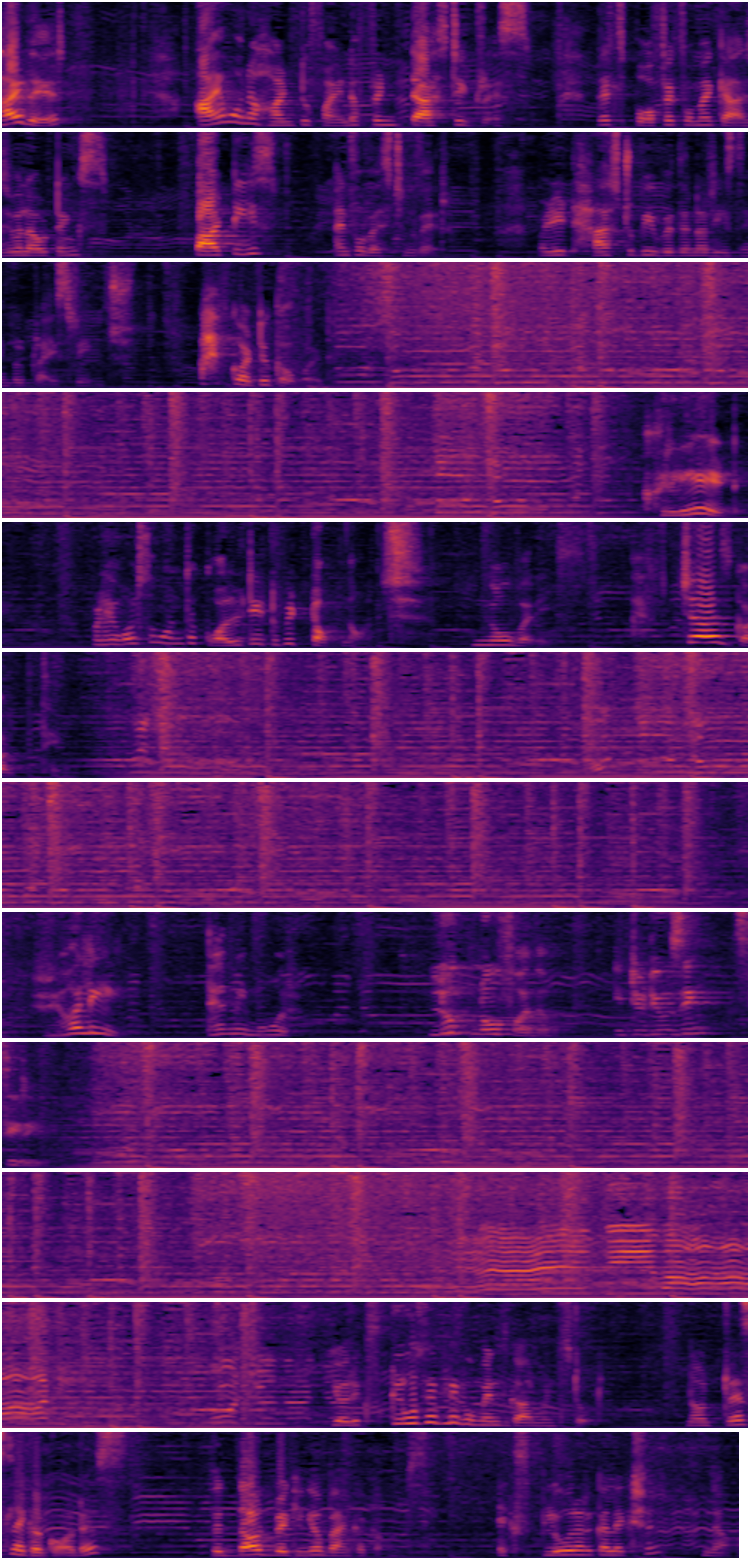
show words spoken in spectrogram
Hi there. I'm on a hunt to find a fantastic dress that's perfect for my casual outings, parties, and for Western wear. But it has to be within a reasonable price range. I've got you covered. Great! But I also want the quality to be top notch. No worries. I've just got the thing. Really? Tell me more. Look no further. Introducing Siri. Your exclusively women's garment store. Now dress like a goddess without breaking your bank accounts. Explore our collection now.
